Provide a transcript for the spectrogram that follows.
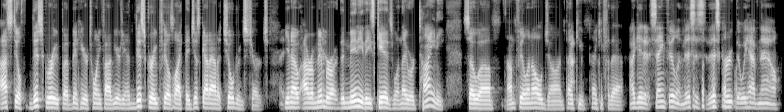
I still, this group, I've been here 25 years, you know, this group feels like they just got out of children's church. You know, I remember the many of these kids when they were tiny. So uh, I'm feeling old, John. Thank you. Thank you for that. I get it. Same feeling. This is this group that we have now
